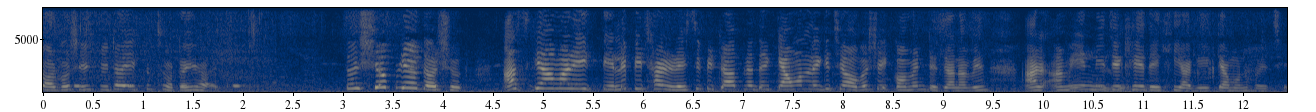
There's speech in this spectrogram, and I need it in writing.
সর্বশেষ পিঠা একটু ছোটই হয়। তো সুপ্রিয় দর্শক আজকে আমার এই তেলে পিঠার রেসিপিটা আপনাদের কেমন লেগেছে অবশ্যই কমেন্টে জানাবেন। আর আমি নিজে খেয়ে দেখি আগে কেমন হয়েছে।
